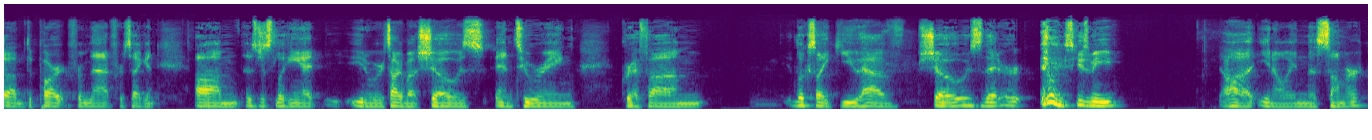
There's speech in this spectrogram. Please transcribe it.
um, depart from that for a second. Um, I was just looking at, you know, we were talking about shows and touring. Griff, um, it looks like you have shows that are, excuse me, uh, you know, in the summer.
